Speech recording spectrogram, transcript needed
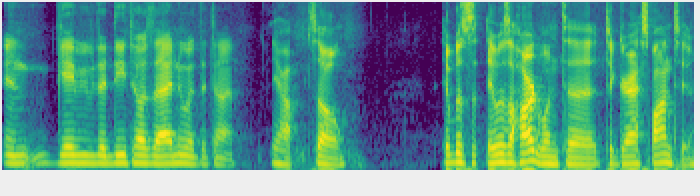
and gave you the details that I knew at the time. Yeah, so it was it was a hard one to to grasp onto,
